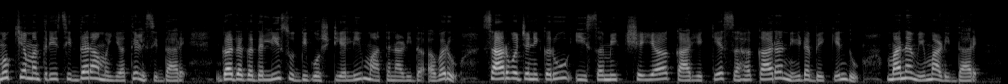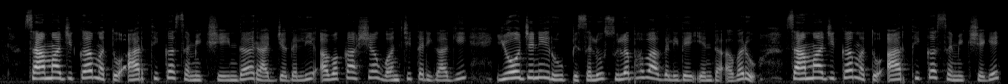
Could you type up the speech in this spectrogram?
ಮುಖ್ಯಮಂತ್ರಿ ಸಿದ್ದರಾಮಯ್ಯ ತಿಳಿಸಿದ್ದಾರೆ. ಗದಗದಲ್ಲಿ ಸುದ್ದಿಗೋಷ್ಠಿಯಲ್ಲಿ ಮಾತನಾಡಿದ ಅವರು, ಸಾರ್ವಜನಿಕರು ಈ ಸಮೀಕ್ಷೆಯ ಕಾರ್ಯಕ್ಕೆ ಸಹಕಾರ ನೀಡಬೇಕೆಂದು ಮನವಿ ಮಾಡಿದ್ದಾರೆ. ಸಾಮಾಜಿಕ ಮತ್ತು ಆರ್ಥಿಕ ಸಮೀಕ್ಷೆಯಿಂದ ರಾಜ್ಯದಲ್ಲಿ ಅವಕಾಶ ವಂಚಿತರಿಗಾಗಿ ಯೋಜನೆ ರೂಪಿಸಲು ಸುಲಭವಾಗಲಿದೆ ಎಂದ ಅವರು, ಸಾಮಾಜಿಕ ಮತ್ತು ಆರ್ಥಿಕ ಸಮೀಕ್ಷೆಗೆ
